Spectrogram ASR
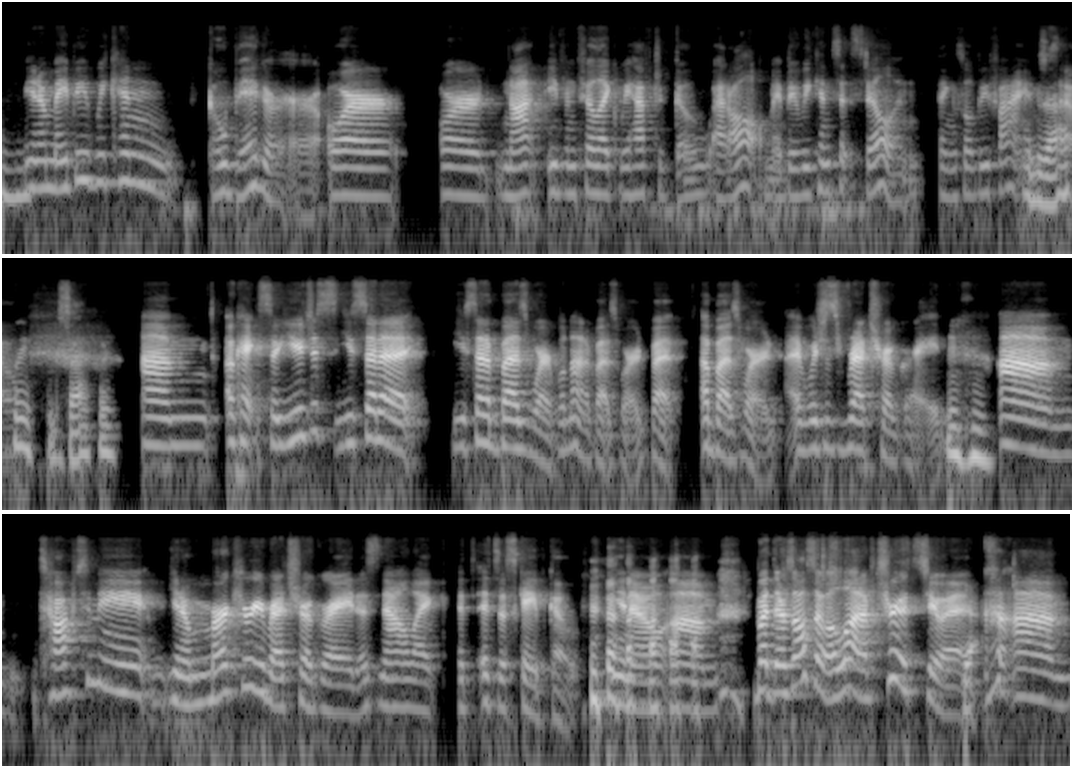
mm-hmm. you know maybe we can go bigger or or not even feel like we have to go at all. Maybe we can sit still and things will be fine. Exactly so, exactly. um okay so you just you said a you said a buzzword. Well not a buzzword but a buzzword uh, which is retrograde. Mm-hmm. um talk to me you know mercury retrograde is now like it's, it's a scapegoat you know um but there's also a lot of truth to it yeah. um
